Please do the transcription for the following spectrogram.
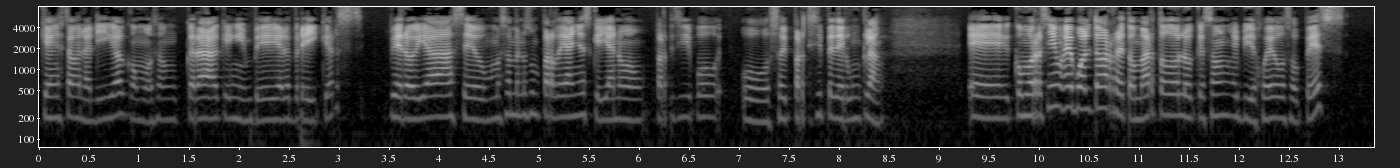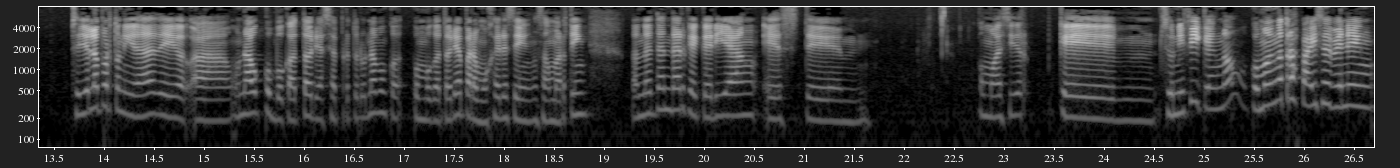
que han estado en la liga, como son Kraken, Imperial, Breakers, pero ya hace más o menos un par de años que ya no participo o soy partícipe de algún clan. Eh, como recién he vuelto a retomar todo lo que son videojuegos o PES, se dio la oportunidad de una convocatoria, se aperturó una convocatoria para mujeres en San Martín, donde entender que querían, este, ¿cómo decir? Que mm, se unifiquen, ¿no? Como en otros países vienen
